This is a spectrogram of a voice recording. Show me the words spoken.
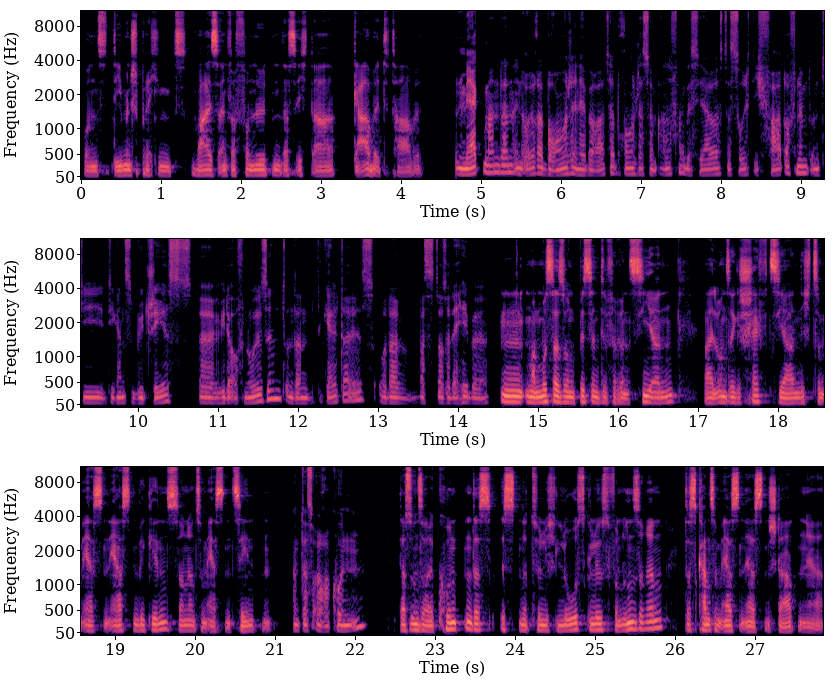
Und dementsprechend war es einfach vonnöten, dass ich da gearbeitet habe. Merkt man dann in eurer Branche, in der Beraterbranche, dass am Anfang des Jahres das so richtig Fahrt aufnimmt und die, die ganzen Budgets äh, wieder auf Null sind und dann Geld da ist? Oder was ist da so der Hebel? Mm, Man muss da so ein bisschen differenzieren, weil unser Geschäftsjahr nicht zum 1.1. beginnt, sondern zum 1.10. Und das eurer Kunden? Das unserer Kunden, das ist natürlich losgelöst von unseren. Das kann zum 1.1. starten, ja.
